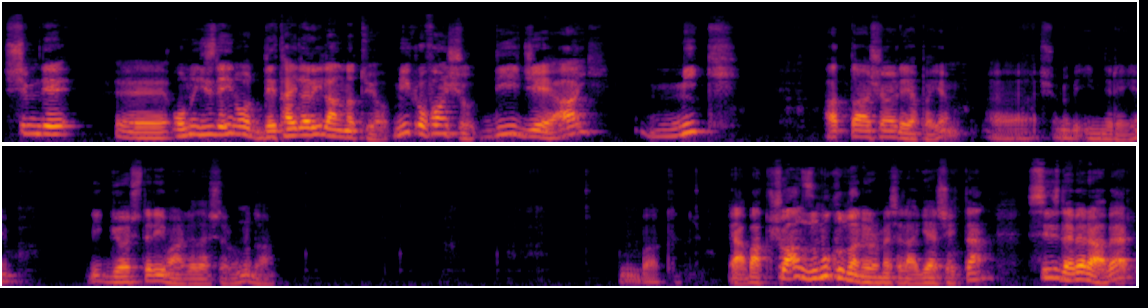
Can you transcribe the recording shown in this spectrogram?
Şimdi e, onu izleyin o detaylarıyla anlatıyor. Mikrofon şu. DJI Mic hatta şöyle yapayım. Ee, şunu bir indireyim. Bir göstereyim arkadaşlar onu da. Bakın. Ya bak şu an Zoom'u kullanıyorum mesela gerçekten. Sizle beraber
